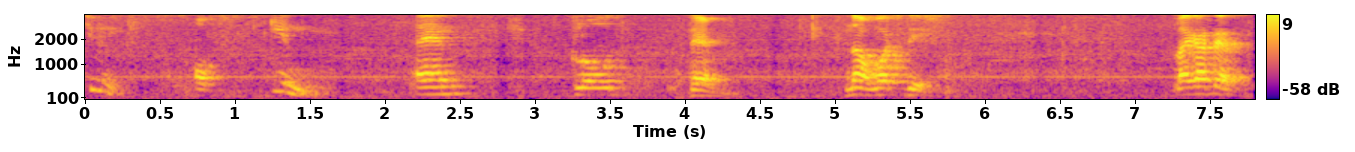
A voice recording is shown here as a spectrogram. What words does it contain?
tunics of skin and clothed them. Now, watch this. Like I said,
